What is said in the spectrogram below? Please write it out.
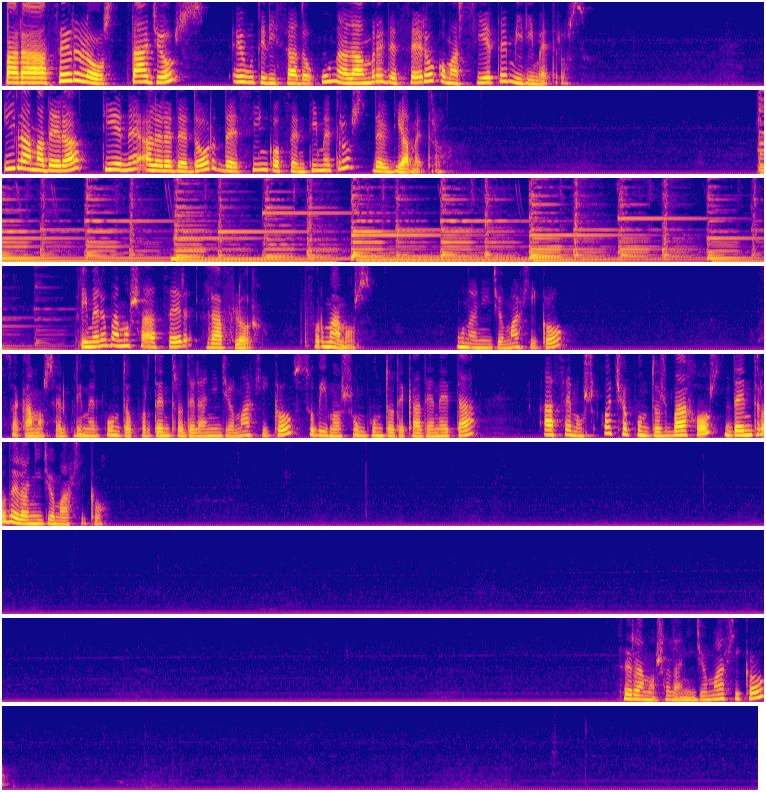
Para hacer los tallos he utilizado un alambre de 0,7 milímetros. Y la madera tiene alrededor de 5 centímetros del diámetro. Primero vamos a hacer la flor. Formamos un anillo mágico, sacamos el primer punto por dentro del anillo mágico, subimos un punto de cadeneta, hacemos 8 puntos bajos dentro del anillo mágico. Cerramos el anillo mágico.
